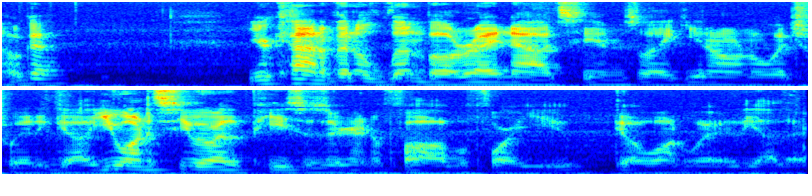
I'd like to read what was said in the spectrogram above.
Okay. You're kind of in a limbo right now. It seems like you don't know which way to go. You want to see where the pieces are going to fall before you go one way or the other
